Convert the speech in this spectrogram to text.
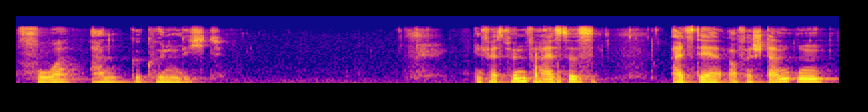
vorangekündigt. In Vers 5 heißt es, als der Auferstanden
